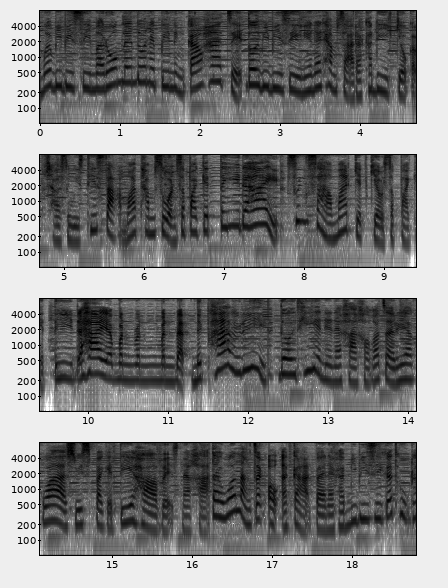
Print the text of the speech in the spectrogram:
เมื่อ BBC มาร่วมเล่นด้วยในปี 1957 โดย BBC เนี่ยได้ทำสารคดีเกี่ยวกับชาวสวิสที่สามารถทำสวนสปาเกตตี้ได้ ซึ่งสามารถเก็บเกี่ยวสปาเกตตี้ได้อะมันมันมันแบบนึกภาพดูดิโดยที่เนี่ยนะคะเขาก็จะเรียกว่า Swiss Spaghetti Harvest นะคะ แต่ว่าหลังจากออกอากาศไปนะคะ BBC ก็ถูกถ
